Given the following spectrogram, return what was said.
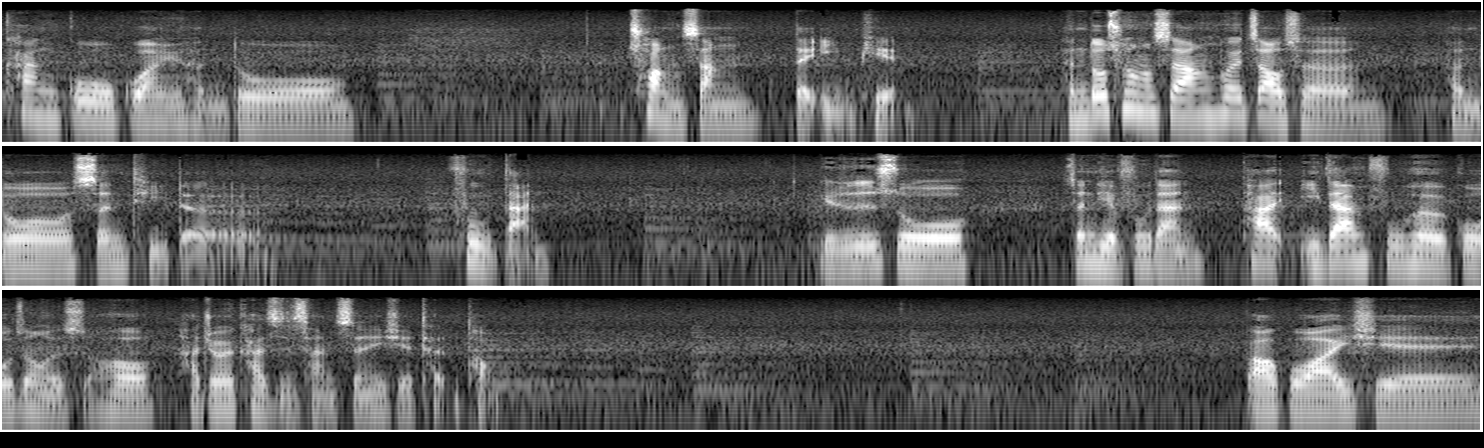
看过关于很多创伤的影片。很多创伤会造成很多身体的负担，也就是说，身体的负担，它一旦负荷过重的时候，它就会开始产生一些疼痛，包括一些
